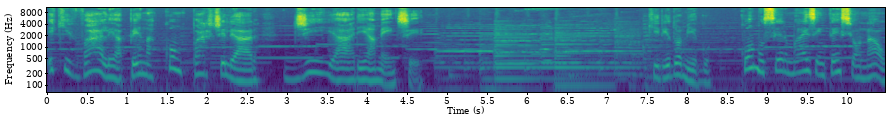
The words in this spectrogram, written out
e que vale a pena compartilhar diariamente. Querido amigo, como ser mais intencional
